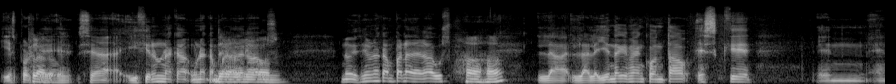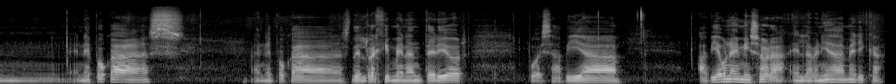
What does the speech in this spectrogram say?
Y es porque hicieron una, campana de, Gauss. No, hicieron una campana de Gauss. La, la, leyenda que me han contado es que en, en, épocas en épocas del régimen anterior pues había había una emisora en la Avenida de América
